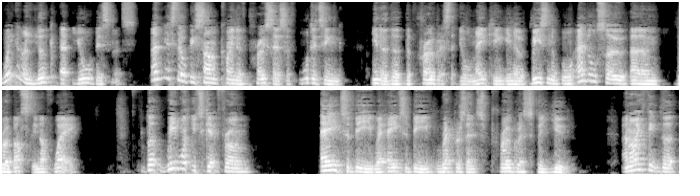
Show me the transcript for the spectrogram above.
we're going to look at your business. And yes, there'll be some kind of process of auditing, you know, the, the progress that you're making in a reasonable and also um, robust enough way. But we want you to get from A to B, where A to B represents progress for you. And I think that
